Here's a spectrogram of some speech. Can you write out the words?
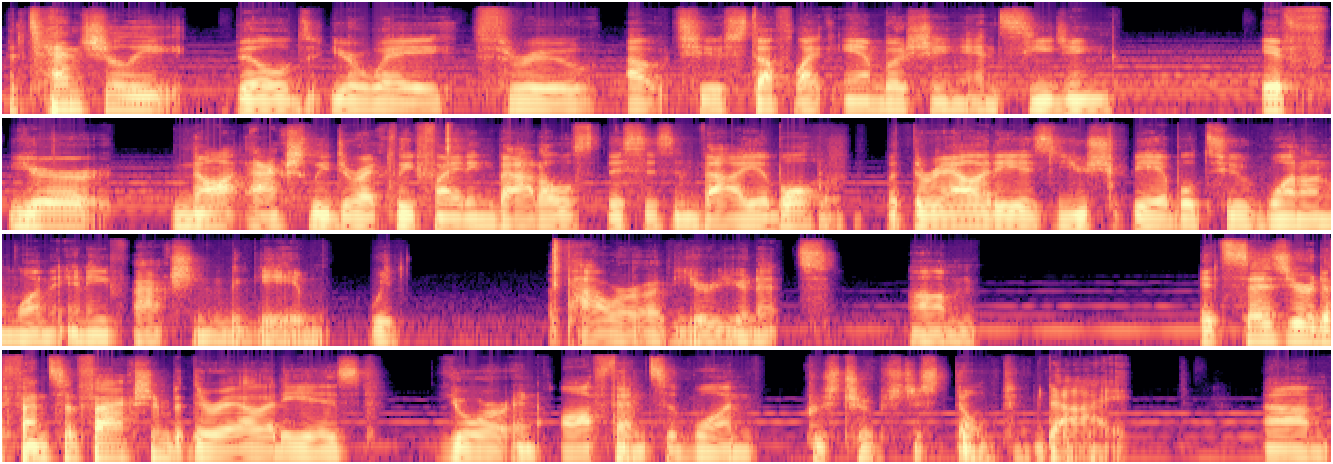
potentially build your way through out to stuff like ambushing and sieging. If you're not actually directly fighting battles, this is invaluable. But the reality is you should be able to one-on-one any faction in the game with the power of your units. Um, it says you're a defensive faction, but the reality is you're an offensive one whose troops just don't die. Um,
